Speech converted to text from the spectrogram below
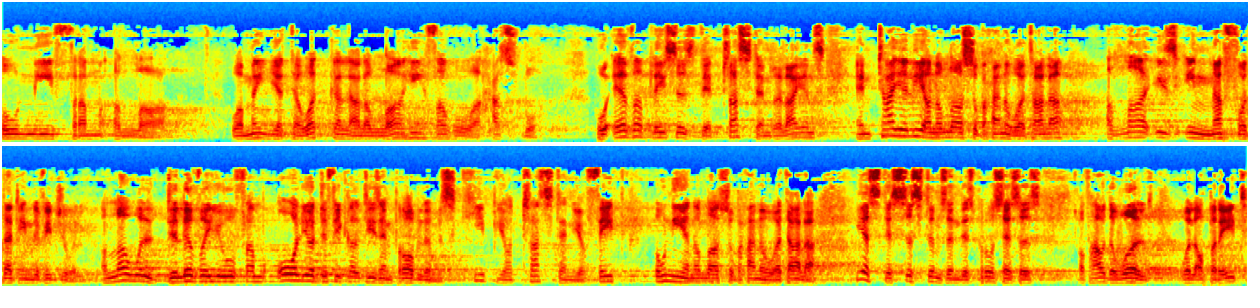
only from Allah. وَمَن يَتَوَكَّلْ عَلَى اللَّهِ فَهُوَ حَسْبُهُ Whoever places their trust and reliance entirely on Allah subhanahu wa ta'ala, Allah is enough for that individual. Allah will deliver you from all your difficulties and problems. Keep your trust and your faith only in Allah subhanahu wa ta'ala. Yes, there's systems and there's processes of how the world will operate.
